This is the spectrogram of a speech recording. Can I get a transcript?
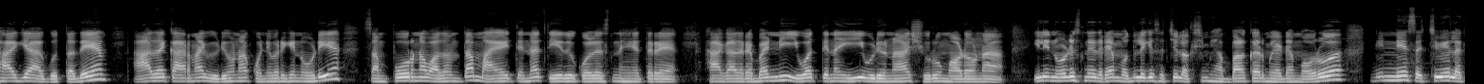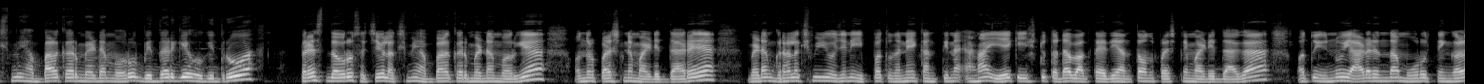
ಹಾಗೆ ಆಗುತ್ತದೆ. ಆದ ಕಾರಣ ವಿಡಿಯೋನ ಕೊನೆವರೆಗೆ ನೋಡಿ ಸಂಪೂರ್ಣವಾದಂಥ ಮಾಹಿತಿಯನ್ನು ತಿಳಿದುಕೊಳ್ಳಿ ಸ್ನೇಹಿತರೆ. ಹಾಗಾದರೆ ಬನ್ನಿ ಇವತ್ತಿನ ಈ ವಿಡಿಯೋನ ಶುರು ಮಾಡೋಣ. ಇಲ್ಲಿ ನೋಡಿ ಸ್ನೇಹಿತರೆ, ಮೊದಲಿಗೆ ಸಚಿವ ಲಕ್ಷ್ಮಿ ಹೆಬ್ಬಾಳ್ಕರ್ ಮೇಡಮ್ ಅವರು, ನಿನ್ನೆ ಸಚಿವೆ ಲಕ್ಷ್ಮಿ ಹೆಬ್ಬಾಳ್ಕರ್ ಮೇಡಮ್ ಅವರು ಬಿದರ್ಗೆ ಹೋಗಿದ್ರು. ಪ್ರೆಸ್ದವರು ಸಚಿವ ಲಕ್ಷ್ಮಿ ಹೆಬ್ಬಾಳ್ಕರ್ ಮೇಡಮ್ ಅವ್ರಿಗೆ ಒಂದು ಪ್ರಶ್ನೆ ಮಾಡಿದ್ದಾರೆ. ಮೇಡಮ್ ಗೃಹಲಕ್ಷ್ಮಿ ಯೋಜನೆ ಇಪ್ಪತ್ತೊಂದನೇ ಕಂತಿನ ಹಣ ಏಕೆ ಇಷ್ಟು ತಡವಾಗ್ತಾ ಇದೆ ಅಂತ ಒಂದು ಪ್ರಶ್ನೆ ಮಾಡಿದ್ದಾಗ, ಮತ್ತು ಇನ್ನೂ ಎರಡರಿಂದ ಮೂರು ತಿಂಗಳ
